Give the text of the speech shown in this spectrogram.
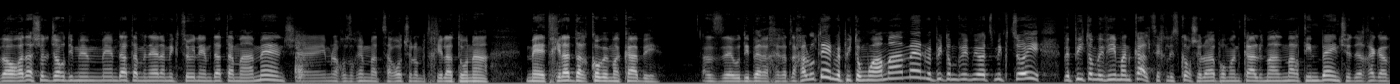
וההורדה של ג'ורדי מעמדת המנהל המקצועי לעמדת המאמן, שאם אנחנו זוכרים מהצהרות שלו מתחילת עונה, מתחילת דרכו במכבי. אז uh, הוא דיבר אחרת לחלוטין, ופתאום הוא המאמן, ופתאום מביאים יועץ מקצועי, ופתאום מביאים מנכ"ל. צריך לזכור שלא היה פה מנכ"ל מרטין ביין, שדרך אגב,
